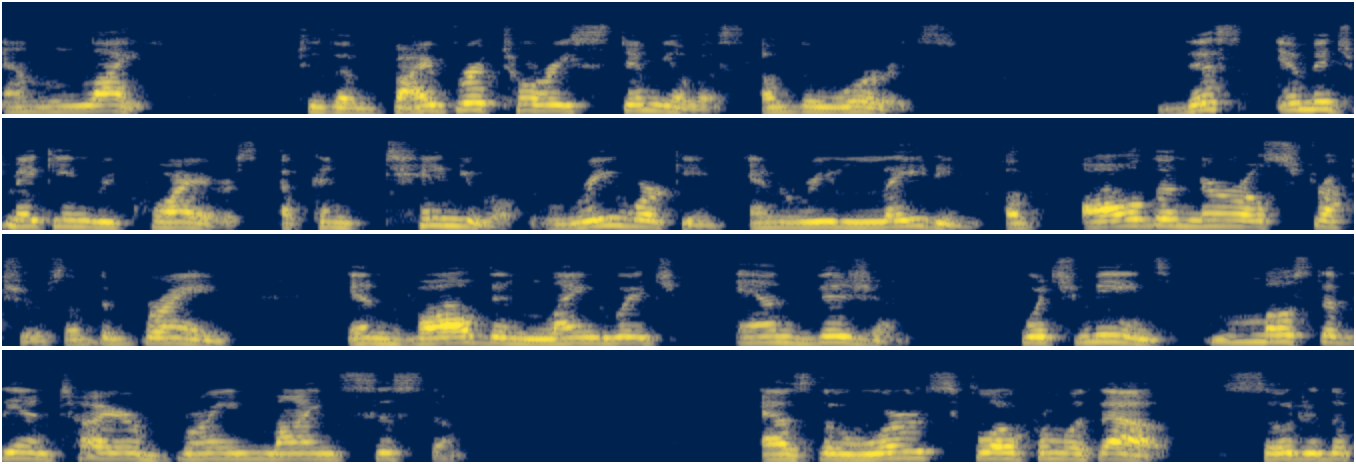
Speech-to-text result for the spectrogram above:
and life to the vibratory stimulus of the words. This image making requires a continual reworking and relating of all the neural structures of the brain involved in language and vision which means most of the entire brain mind system. As the words flow from without, so do the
